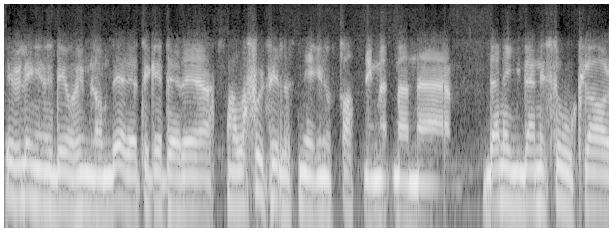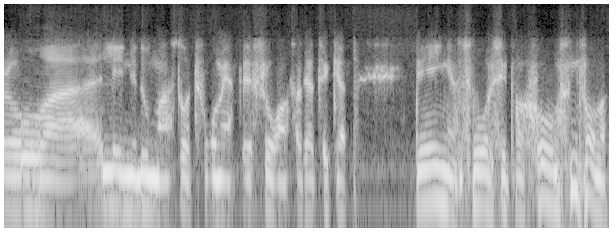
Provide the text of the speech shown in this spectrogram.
det är väl ingen idé att hymla om det. Jag tycker att det är det. Alla får bilda sin egen uppfattning, men, men ehm, den, är, den är solklar och uh, linjedomaren står två meter ifrån. Så att jag tycker att det är ingen svår situation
